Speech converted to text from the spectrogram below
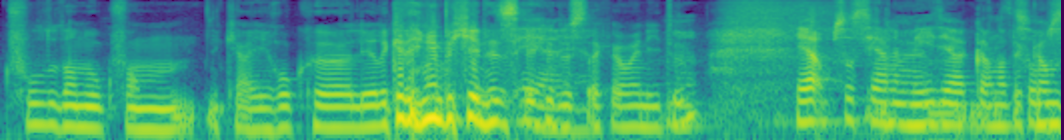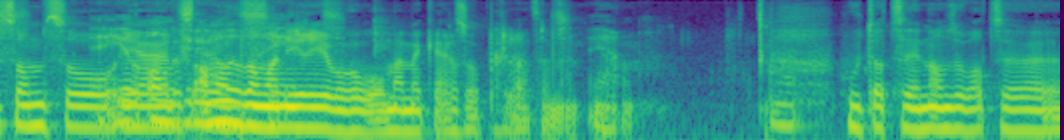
ik, voelde dan ook van, ik ga hier ook uh, lelijke dingen beginnen zeggen, ja, dus dat gaan we niet doen. Ja, op sociale media kan het dat soms, kan soms zo, ja, dat is anders dan wanneer je gewoon met elkaar zo praten. Ja. Goed, dat zijn dan zo wat... Uh,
